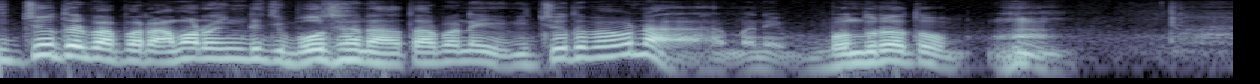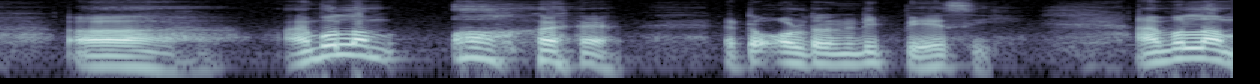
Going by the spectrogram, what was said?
ইজ্জতের ব্যাপার, আমারও ইংরেজি বোঝে না, তার মানে ইজ্জতের ব্যাপার না মানে বন্ধুরা তো। আমি বললাম, ও একটা অল্টারনেটিভ পেয়েছি। আমি বললাম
